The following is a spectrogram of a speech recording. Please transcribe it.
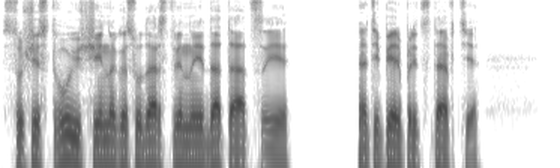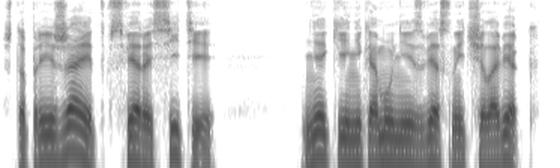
существующие на государственные дотации. А теперь представьте, что приезжает в сфера-сити некий никому неизвестный человек —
